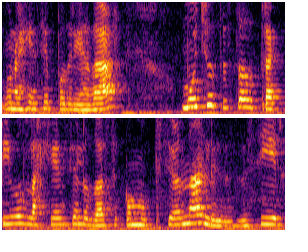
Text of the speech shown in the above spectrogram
una agencia podría dar Muchos de estos atractivos la agencia los hace como opcionales, es decir,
